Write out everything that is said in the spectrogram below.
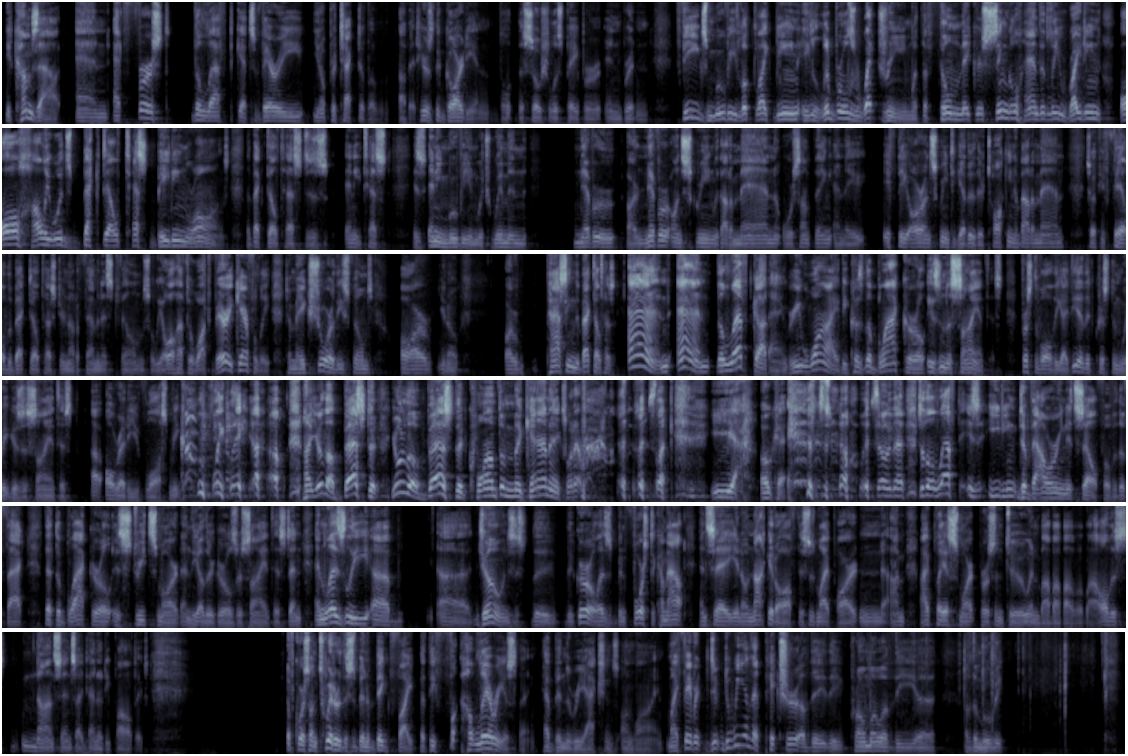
It comes out, and at first the left gets very, you know, protective of, of it. Here's the Guardian, the, the, socialist paper in Britain. Feig's movie looked like being a liberal's wet dream, with the filmmaker single-handedly righting all Hollywood's Bechdel test baiting wrongs. The Bechdel test is any test is any movie in which women never are never on screen without a man or something, and they if they are on screen together, they're talking about a man. So if you fail the Bechdel test, you're not a feminist film. So we all have to watch very carefully to make sure these films are, you know, are passing the Bechdel test. And and the left got angry. Why? Because the black girl isn't a scientist. First of all, the idea that Kristen Wiig is a scientist uh, already you've lost me completely. you're the best at you're the best at quantum mechanics, whatever. it's like, yeah, okay. so, so that so the left is eating, devouring itself over the fact that the black girl is street smart and the other girls are scientists. And and Leslie uh, uh, Jones, the the girl, has been forced to come out and say, you know, knock it off. This is my part, and I'm I play a smart person too, and blah blah blah blah blah. All this nonsense identity politics. Of course, on Twitter, this has been a big fight, but the f- hilarious thing have been the reactions online. My favorite. Do, do we have that picture of the the promo of the uh, of the movie?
